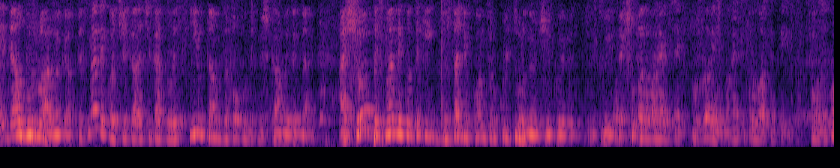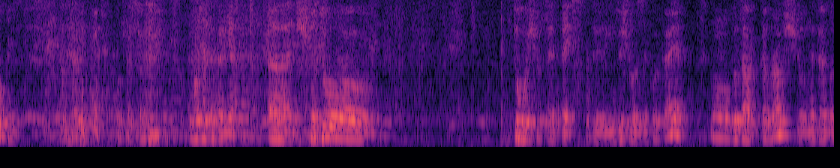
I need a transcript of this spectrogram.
Е, ідеал буржуазного якраз. Письменник чека- чекати листів, там, захоплених мішками і так далі. А що письменник от такий достатньо контркультурний очікує від, від своїх От текстів? Шупа намагається, як буржуа, він намагається привласнити самозакоханість. Окей, все. Можна тепер я. Е, Щодо того, що текст е, він до чого закликає, це, по-моєму, Годар казав, що не треба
